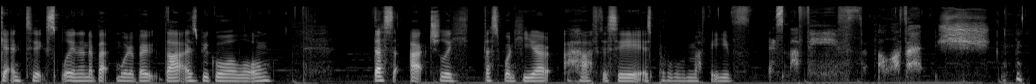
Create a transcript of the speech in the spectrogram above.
get into explaining a bit more about that as we go along. This actually, this one here, I have to say, is probably my fave. It's my fave. I love it. Shh.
